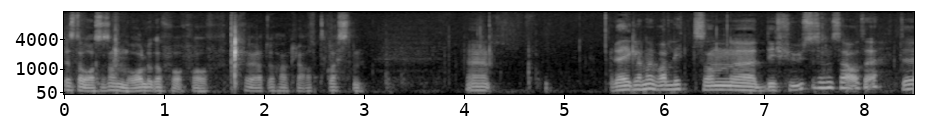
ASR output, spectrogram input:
Det står også sånn mål du kan få for, for at du har klart questen. Eh, Reglene var litt sånn uh, diffuse, synes jeg av og til. Det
